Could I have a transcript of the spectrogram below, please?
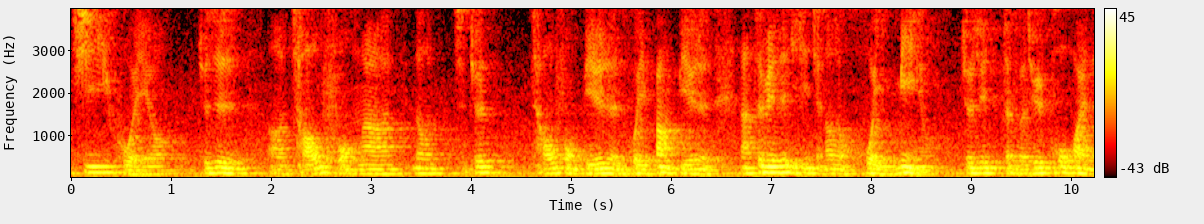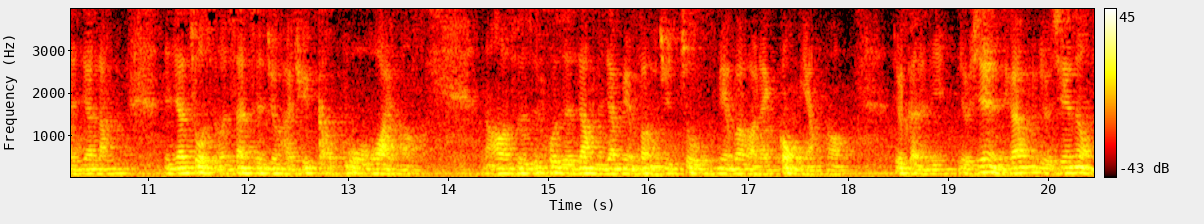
讥毁哦，就是呃嘲讽啊，然后就嘲讽别人、诽谤别人，那这边就已经讲到这种毁灭哦。就是整个去破坏人家，让人家做什么善事就还去搞破坏哦，然后说是或者让人家没有办法去做，没有办法来供养哦，就可能你有些人，你看有些那种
